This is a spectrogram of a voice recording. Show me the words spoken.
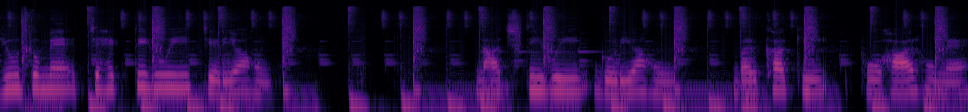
यूँ तो मैं चहकती हुई चिड़िया हूँ। नाचती हुई गुड़िया हूँ। बरखा की फुहार हूँ मैं,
